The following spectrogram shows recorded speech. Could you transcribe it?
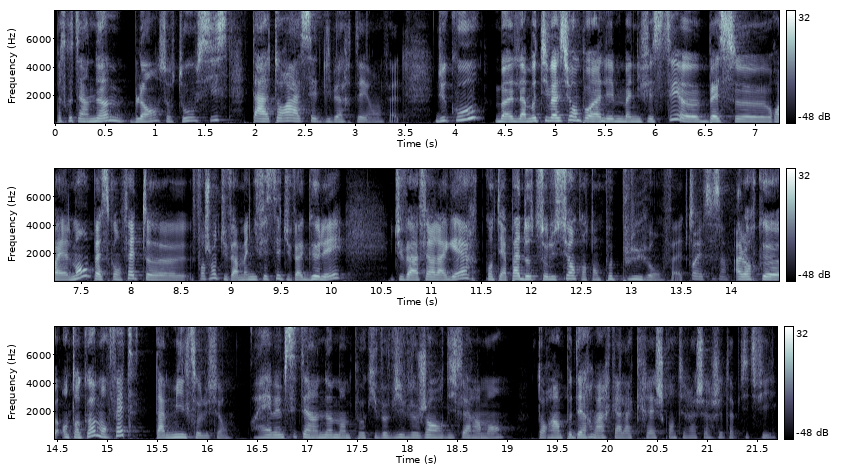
parce que tu es un homme blanc, surtout, cis, tu auras assez de liberté, en fait. Du coup, bah, la motivation pour aller manifester euh, baisse euh, royalement, parce qu'en fait, euh, franchement, tu vas manifester, tu vas gueuler, tu vas faire la guerre quand il n'y a pas d'autre solution, quand on peut plus, en fait. Ouais, c'est ça. Alors que en tant qu'homme, en fait, t'as mille solutions. Ouais, même si t'es un homme un peu qui veut vivre le genre différemment, t'auras un peu des remarques à la crèche quand t'iras chercher ta petite fille.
